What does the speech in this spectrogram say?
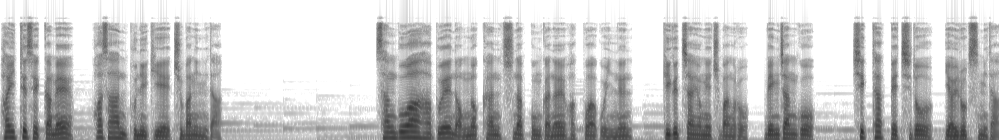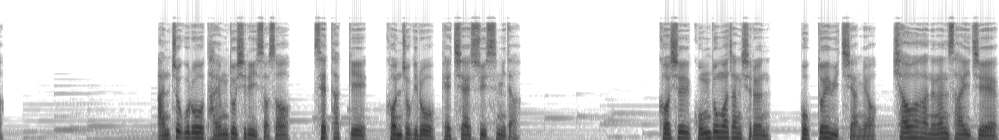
화이트 색감의 화사한 분위기의 주방입니다. 상부와 하부에 넉넉한 수납 공간을 확보하고 있는 비긋자형의 주방으로 냉장고, 식탁 배치도 여유롭습니다. 안쪽으로 다용도실이 있어서 세탁기, 건조기로 배치할 수 있습니다. 거실 공동 화장실은 복도에 위치하며 샤워 가능한 사이즈의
